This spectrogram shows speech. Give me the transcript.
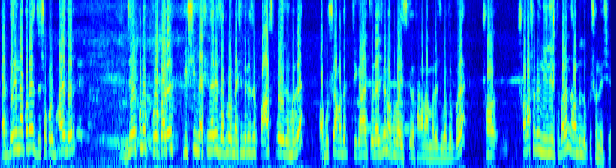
তাই দেরি না করে যে সকল ভাইদের যে কোনো প্রকারের কৃষি মেশিনারিজ অথবা মেশিনারিজের পার্টস প্রয়োজন হলে অবশ্যই আমাদের ঠিকানায় চলে আসবেন, অথবা স্ক্রিনে থাকা নাম্বারে যোগাযোগ করে সরাসরি নিয়ে নিতে পারেন আমাদের লোকেশনে এসে।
